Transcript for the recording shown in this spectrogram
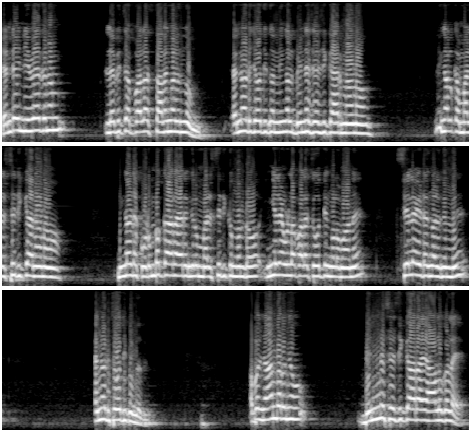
എന്റെ നിവേദനം ലഭിച്ച പല സ്ഥലങ്ങളിൽ നിന്നും എന്നോട് ചോദിക്കും നിങ്ങൾ ഭിന്നശേഷിക്കാരനാണോ? നിങ്ങൾക്ക് മത്സരിക്കാനാണോ? നിങ്ങളുടെ കുടുംബക്കാരാരെങ്കിലും മത്സരിക്കുന്നുണ്ടോ? ഇങ്ങനെയുള്ള പല ചോദ്യങ്ങളുമാണ് ചിലയിടങ്ങളിൽ നിന്ന് എന്നോട് ചോദിക്കുന്നത്. അപ്പോൾ ഞാൻ പറഞ്ഞു ഭിന്നശേഷിക്കാരായ ആളുകളെ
